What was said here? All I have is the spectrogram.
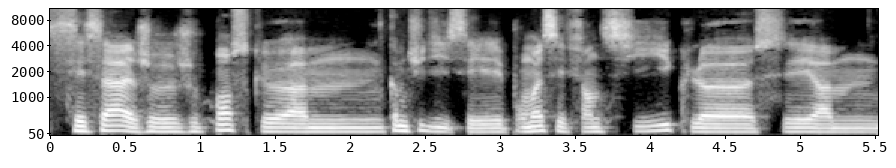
C'est ça, je, pense que, comme tu dis, c'est pour moi c'est fin de cycle, c'est euh,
